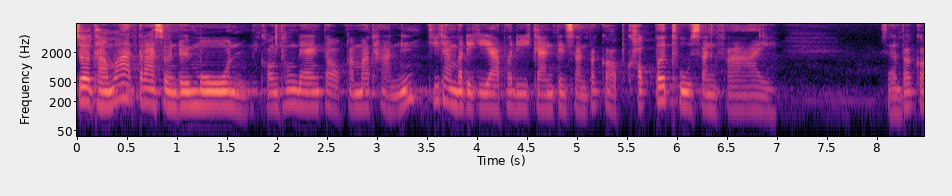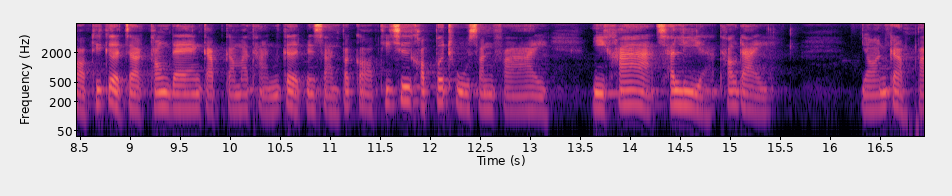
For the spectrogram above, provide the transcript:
โจทย์ถามว่าอัตราส่วนโดยมูลของทองแดงต่อกรรมฐานที่ทำปฏิกิริยาพอดีกันเป็นสารประกอบ copper to sulfide สารประกอบที่เกิดจากทองแดงกับกรรมฐานเกิดเป็นสารประกอบที่ชื่อ copper to sulfide มีค่าเฉลี่ยเท่าใด ย้อนกลับไป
